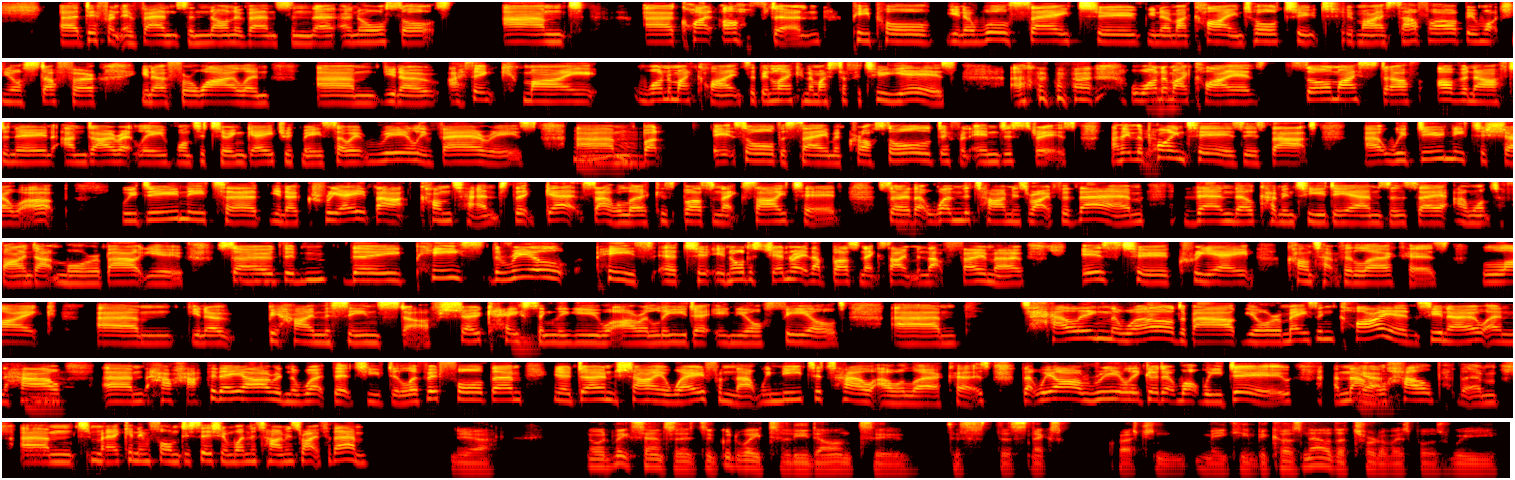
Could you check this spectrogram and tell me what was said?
uh, different events and non-events and uh, and all sorts. And uh, quite often, people you know will say to you know my client or to to myself, "Oh, I've been watching your stuff for you know for a while," and um, you know I think my one of my clients had been liking my stuff for two years. one of my clients saw my stuff of an afternoon and directly wanted to engage with me. So it really varies. Um, mm. But it's all the same across all different industries. I think the yeah. point is, is that uh, we do need to show up we do need to, you know, create that content that gets our lurkers buzzed and excited so mm. that when the time is right for them, then they'll come into your DMs and say, I want to find out more about you. So mm-hmm. the the piece, the real piece uh, to in order to generate that buzz and excitement, that FOMO, is to create content for lurkers like um, you know, behind the scenes stuff, mm. showcasing that you are a leader in your field, um, telling the world about your amazing clients you know and how yeah. um how happy they are in the work that you've delivered for them you know don't shy away from that we need to tell our lurkers that we are really good at what we do and that yeah. will help them um to make an informed decision when the time is right for them yeah no it makes sense and it's a good way to lead on to this this next question May King because now that sort of i suppose we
